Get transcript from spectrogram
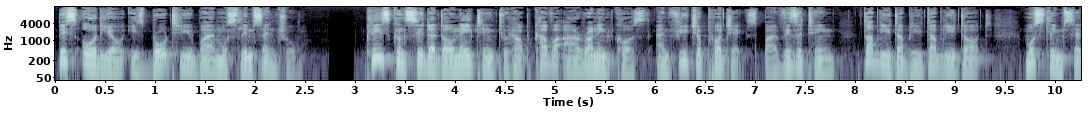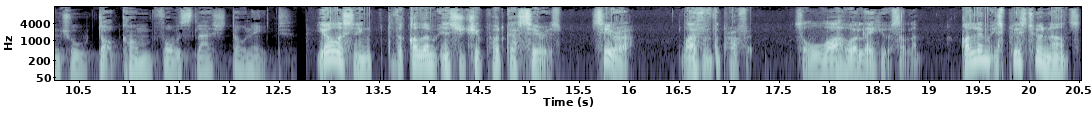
This audio is brought to you by Muslim Central. Please consider donating to help cover our running costs and future projects by visiting www.muslimcentral.com forward slash donate. You're listening to the Qalam Institute podcast series, Sirah, Life of the Prophet, Sallallahu Alaihi Wasallam. Qalam is pleased to announce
